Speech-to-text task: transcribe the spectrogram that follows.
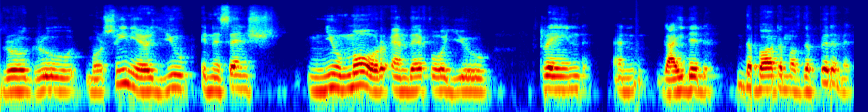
grow, grew more senior, you in a sense knew more and therefore you trained and guided the bottom of the pyramid.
